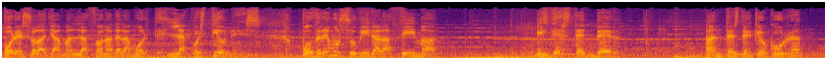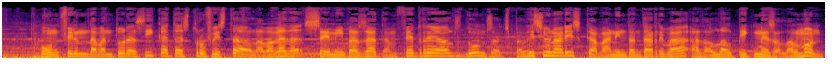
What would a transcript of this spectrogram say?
Por eso la llaman la zona de la muerte. La cuestión es, ¿podremos subir a la cima y descender antes de que ocurra? Un film d'aventures i catastrofista a la vegada, semibasat en fets reals d'uns expedicionaris que van intentar arribar a dalt del pic més alt del món.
